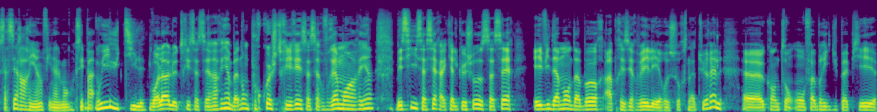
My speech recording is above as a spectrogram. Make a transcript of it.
ça sert à rien finalement. C'est pas Oui. utile. Voilà, le tri, ça sert à rien. Bah non, pourquoi je trierais? Ça sert vraiment à rien. Mais si, ça sert à quelque chose. Ça sert évidemment d'abord à préserver les ressources naturelles. Euh, quand on, on fabrique du papier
